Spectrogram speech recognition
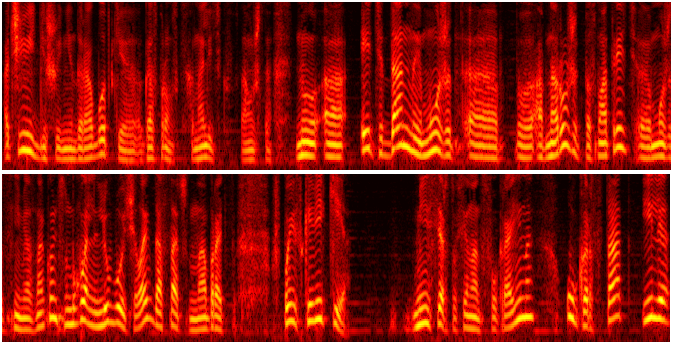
очевиднейшие недоработки газпромских аналитиков, потому что ну, а, эти данные может а, обнаружить, посмотреть, а, может с ними ознакомиться. Ну, буквально любой человек достаточно набрать в поисковике Министерство финансов Украины, Укрстат или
